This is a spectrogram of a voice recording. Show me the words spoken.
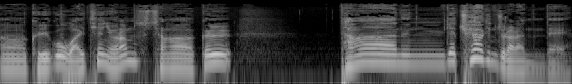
어, 그리고 YTN 연합뉴스 장악을 당하는 게 최악인 줄 알았는데,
